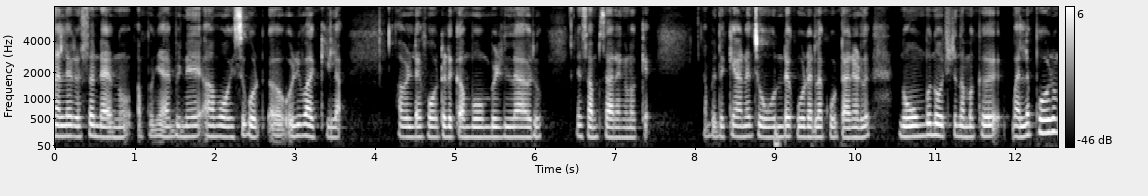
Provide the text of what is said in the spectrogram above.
നല്ല രസമുണ്ടായിരുന്നു. അപ്പോൾ ഞാൻ പിന്നെ ആ വോയിസ് ഒഴിവാക്കിയില്ല. അവളുടെ ഫോട്ടോ എടുക്കാൻ പോകുമ്പോഴുള്ള ഒരു സംസാരങ്ങളൊക്കെ. അപ്പോൾ ഇതൊക്കെയാണ് ചോറിന്റെ കൂടെയുള്ള കൂട്ടാനുകൾ. നോമ്പ് നോറ്റിട്ട് നമുക്ക് വല്ലപ്പോഴും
